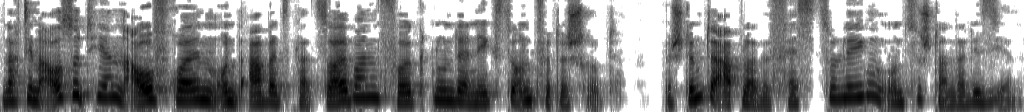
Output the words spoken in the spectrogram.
Nach dem Aussortieren, Aufräumen und Arbeitsplatz säubern folgt nun der nächste und vierte Schritt. Bestimmte Abläufe festzulegen und zu standardisieren.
